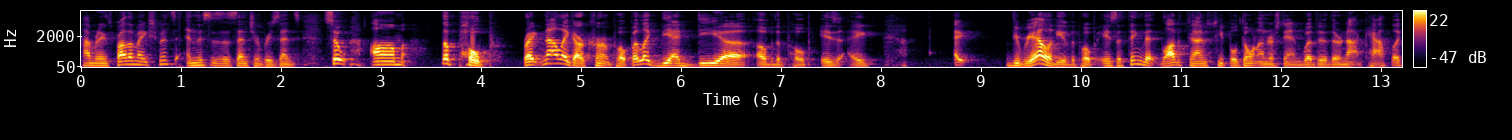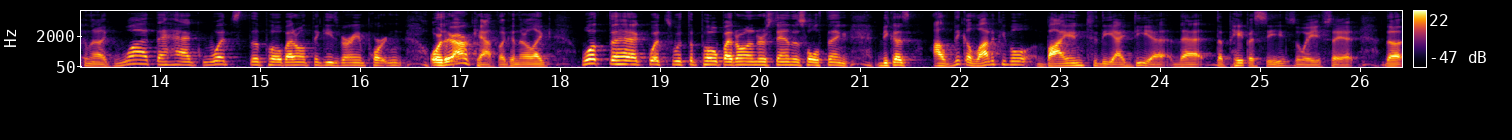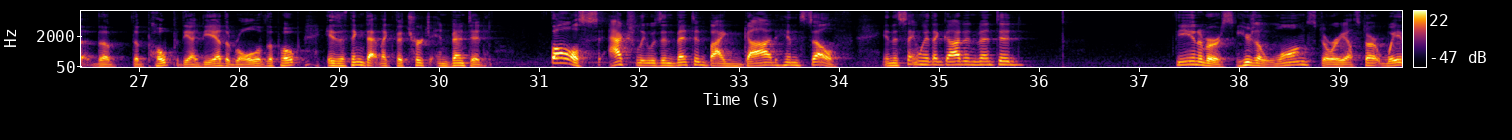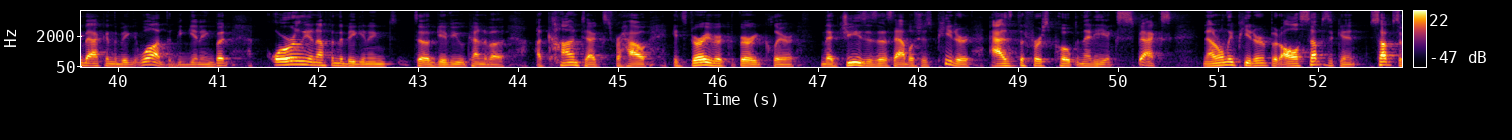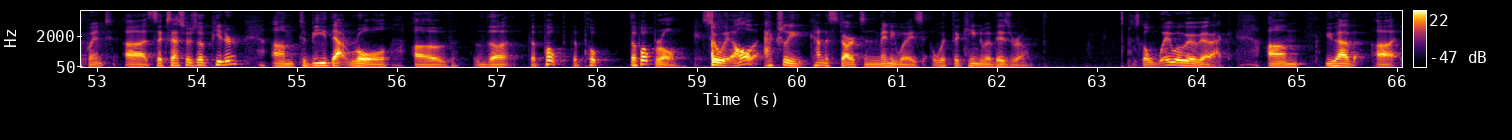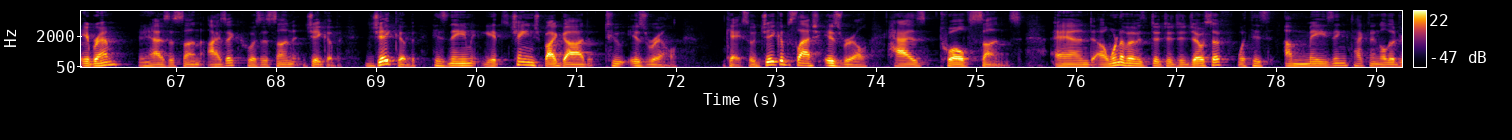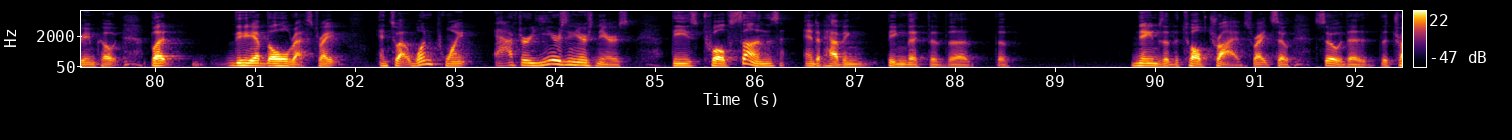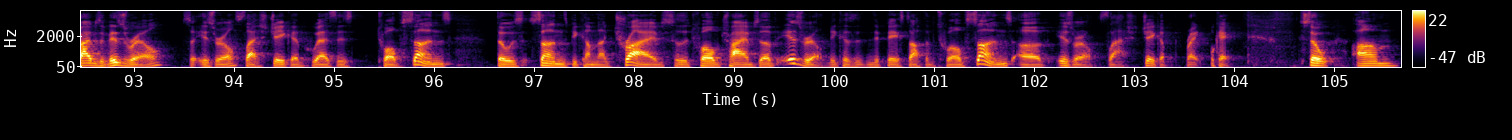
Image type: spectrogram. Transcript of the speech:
Hi, my name's Father Mike Schmitz, and this is Ascension Presents. So, um, the Pope, right? Not like our current Pope, but like the idea of the Pope is a, a the reality of the Pope is a thing that a lot of times people don't understand, whether they're not Catholic and they're like, what the heck? What's the Pope? I don't think he's very important. Or they are Catholic and they're like, what the heck? What's with the Pope? I don't understand this whole thing. Because I think a lot of people buy into the idea that the papacy, is the way you say it, the, the, the Pope, the idea, the role of the Pope, is a thing that like the church invented. False. Actually, was invented by God Himself. In the same way that God invented the universe. Here's a long story. I'll start way back in the beginning, well, at the beginning, but early enough in the beginning to give you kind of a, a context for how it's very, very, very clear that Jesus establishes Peter as the first pope and that he expects not only Peter, but all subsequent, subsequent uh, successors of Peter um, to be that role of the, the pope, the pope, the pope role. So it all actually kind of starts in many ways with the kingdom of Israel. Let's go way, way, way, way back. Um, you have uh, Abraham, and he has a son Isaac, who has a son Jacob. Jacob, his name gets changed by God to Israel. Okay, so Jacob slash Israel has 12 sons. And uh, one of them is Joseph with his amazing Technicolor dream coat, but you have the whole rest, right? And so at one point, after years and years and years, these 12 sons end up having being the, the, the names of the 12 tribes, right? So, so the, the tribes of Israel, so Israel slash Jacob, who has his 12 sons, those sons become like tribes, so the 12 tribes of Israel, because it's based off of the 12 sons of Israel slash Jacob, right? Okay. So, um,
